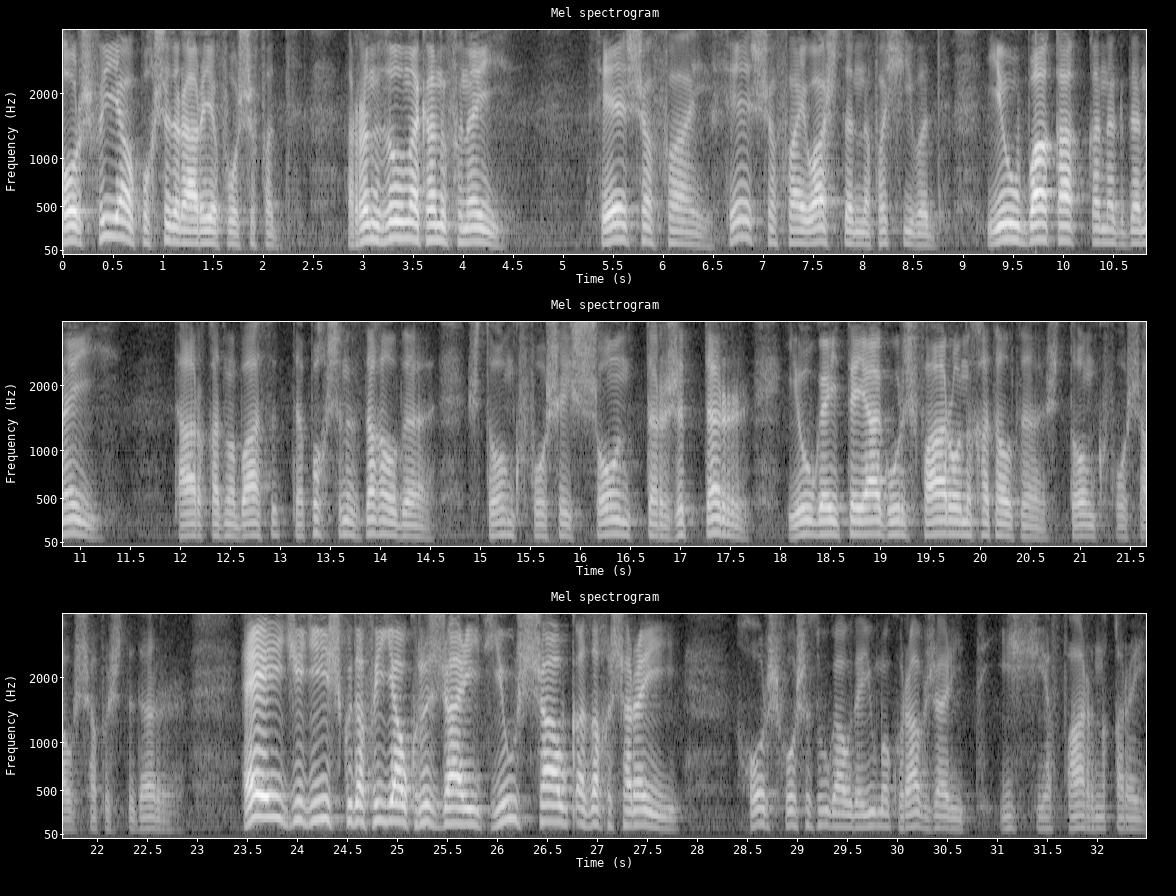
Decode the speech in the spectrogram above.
Хоршфия пухшидыр ария фошифад. Рынзылна канфнай. Фешафай, фешафай ваштан фашивад. Еу бақаққанагданай. Тарқадма басытта пұқшыны зағалды. Штонг фошей шонттар жыттар. Еугайты ягурш фароны хаталты. Штонг фошау шафыштыдар. Эй, жидиш кудафы яукныз жарит, юшау казахы шарай. Хорш фошы зугауда юма курав жарит, иш фарны қарай.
